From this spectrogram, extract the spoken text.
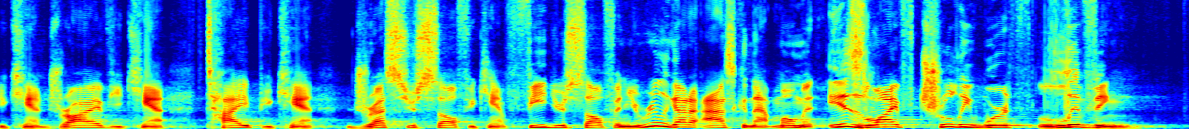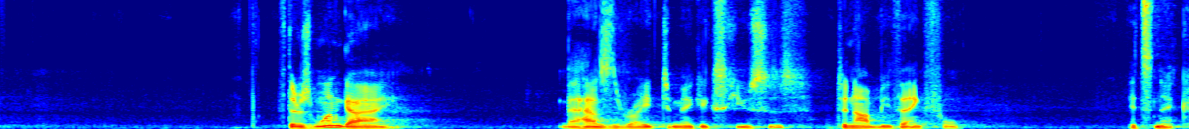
you can't drive, you can't type, you can't dress yourself, you can't feed yourself. And you really got to ask in that moment is life truly worth living? If there's one guy that has the right to make excuses, to not be thankful, it's Nick.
